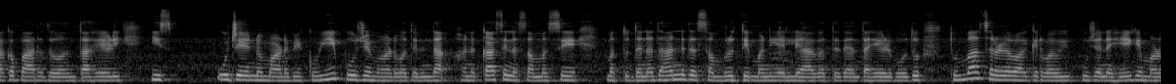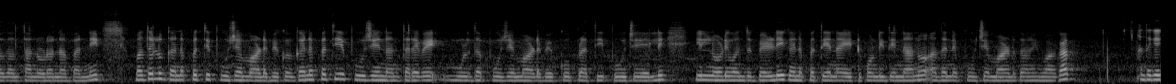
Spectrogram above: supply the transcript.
ಆಗಬಾರದು ಅಂತ ಹೇಳಿ ಈ ಪೂಜೆಯನ್ನು ಮಾಡಬೇಕು. ಈ ಪೂಜೆ ಮಾಡುವುದರಿಂದ ಹಣಕಾಸಿನ ಸಮಸ್ಯೆ ಮತ್ತು ಧನಧಾನ್ಯದ ಸಮೃದ್ಧಿ ಮನೆಯಲ್ಲಿ ಆಗುತ್ತದೆ ಅಂತ ಹೇಳ್ಬೋದು. ತುಂಬ ಸರಳವಾಗಿರುವ ಈ ಪೂಜೆನ ಹೇಗೆ ಮಾಡೋದು ಅಂತ ನೋಡೋಣ ಬನ್ನಿ. ಮೊದಲು ಗಣಪತಿ ಪೂಜೆ ಮಾಡಬೇಕು. ಗಣಪತಿಯ ಪೂಜೆ ನಂತರವೇ ಉಳಿದ ಪೂಜೆ ಮಾಡಬೇಕು. ಪ್ರತಿ ಪೂಜೆಯಲ್ಲಿ ಇಲ್ಲಿ ನೋಡಿ ಒಂದು ಬೆಳ್ಳಿ ಗಣಪತಿಯನ್ನು ಇಟ್ಕೊಂಡಿದ್ದೀನಿ ನಾನು. ಅದನ್ನೇ ಪೂಜೆ ಮಾಡಿದ ಇವಾಗ. ಅದಕ್ಕೆ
